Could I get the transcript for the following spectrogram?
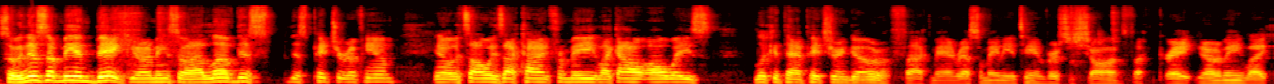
so this up being big. You know what I mean? So I love this this picture of him. You know, it's always iconic for me. Like I'll always look at that picture and go, oh, "Fuck, man, WrestleMania 10 versus Shawn, it's fucking great." You know what I mean? Like,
